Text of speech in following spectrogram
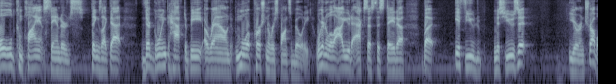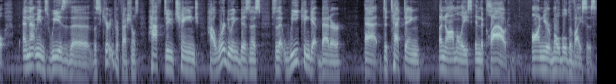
old compliance standards, things like that they're going to have to be around more personal responsibility. We're going to allow you to access this data, but if you misuse it, you're in trouble. And that means we as the, the security professionals have to change how we're doing business so that we can get better at detecting anomalies in the cloud on your mobile devices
